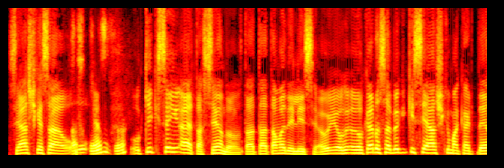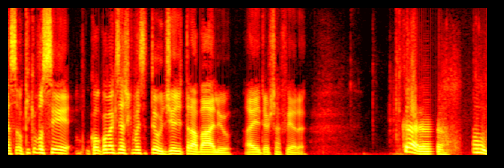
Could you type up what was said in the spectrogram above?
Você acha que essa. o- Tá sendo, né? o que que você... É, tá sendo, tá, tá, tá uma delícia. Eu, eu, eu quero saber o que que você acha que uma carta dessa... O que que você... co- Como é que você acha que vai ser teu dia de trabalho aí, terça-feira? Cara, hum,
